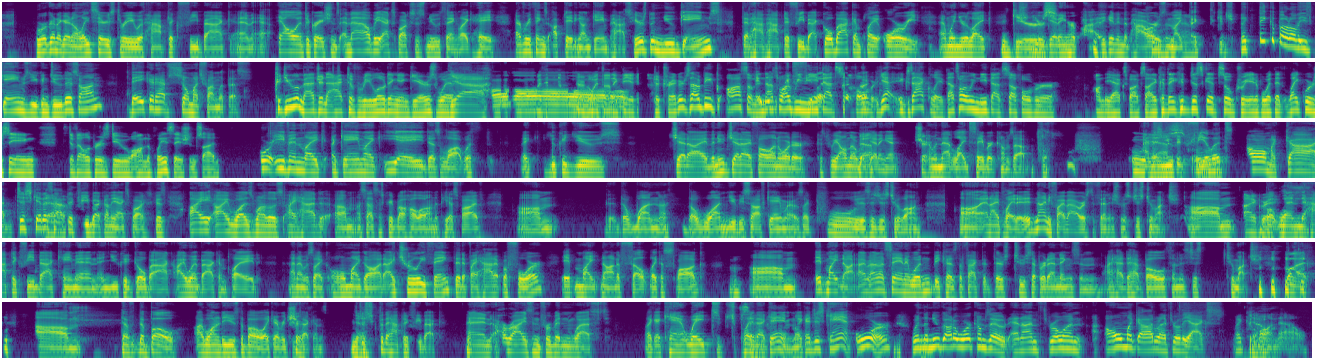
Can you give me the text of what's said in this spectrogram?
We're going to get an Elite Series 3 with haptic feedback and uh, all integrations and that'll be Xbox's new thing. Like, "Hey, everything's updating on Game Pass. Here's the new games that have haptic feedback. Go back and play Ori and when you're like Gears. you're getting her getting the powers Oh, and like, like like think about all these games you can do this on they could have so much fun with this Could you imagine active reloading in gears with yeah. oh with, with like the adaptive triggers? That would be awesome. It And that's why we need it. that stuff over. Yeah, exactly. That's why we need that stuff over on the Xbox side because they could just get so creative with it, like we're seeing developers do on the PlayStation side. or even like a game like ea does a lot with like you could use jedi the new jedi fallen order because we all know we're Yeah. getting it Sure. and when that lightsaber comes up Ooh, and then you could feel Ooh. it oh my god just get us Yeah. haptic feedback on the xbox because i i was one of those i had um assassin's creed valhalla on the ps5 um the, the one the one ubisoft game where i was like Ooh, this is just too long uh, and I played it. It 95 hours to finish was just too much. Um, I agree. but when the haptic feedback came in and you could go back, I went back and played, and I was like, oh my god! I truly think that if I had it before, it might not have felt like a slog. Hmm. Um, it might not. I'm, I'm not saying it wouldn't because the fact that there's two separate endings and I had to have both, and it's just too much. but um, the the bow, I wanted to use the bow like every two Sure. seconds, Yeah. just for the haptic feedback. And Horizon Forbidden West. Like I can't wait to play Same. that game. Like I just can't. Or when the new God of War comes out and I'm throwing, oh my god, when I throw the axe, like come Yeah. on now.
